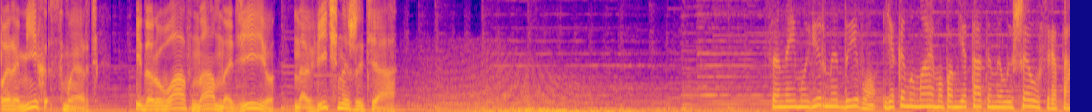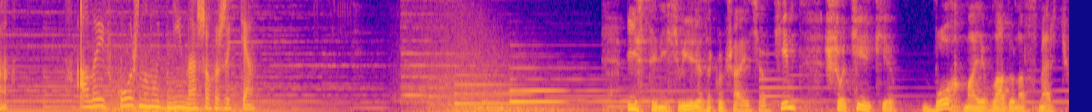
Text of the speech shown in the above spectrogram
переміг смерть і дарував нам надію на вічне життя. Це неймовірне диво, яке ми маємо пам'ятати не лише у свята, але й в кожному дні нашого життя. Істинність віри заключається в тім, що тільки Бог має владу над смертю.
